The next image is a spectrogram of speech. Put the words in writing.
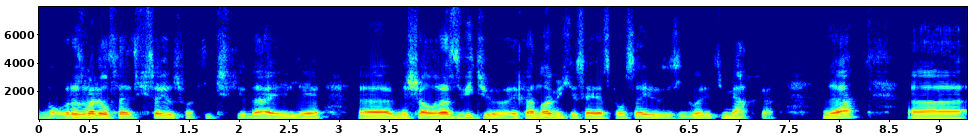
ну, развалил Советский Союз фактически, да, или Э, мешал развитию экономики Советского Союза, если говорить мягко. Да? А,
